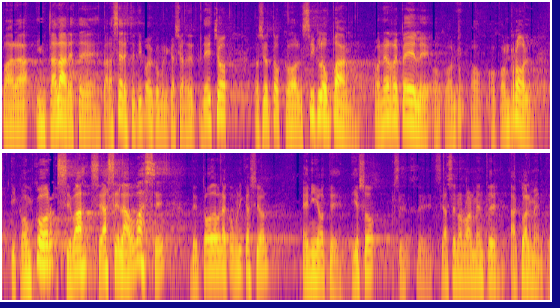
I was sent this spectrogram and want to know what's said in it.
para instalar, este, para hacer este tipo de comunicaciones. De, hecho, ¿no es cierto?, con CycloPan, con RPL o con, o, con ROL y con CORE se, va, se hace la base de toda una comunicación en IoT. Y eso se, hace normalmente actualmente.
